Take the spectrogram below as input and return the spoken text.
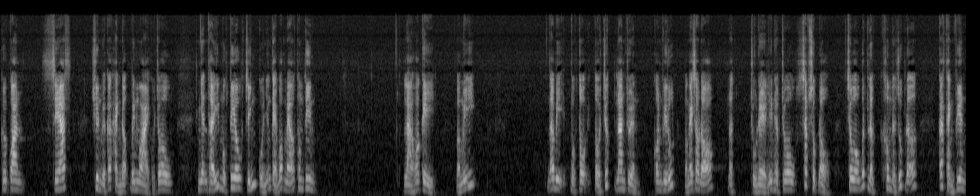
cơ quan CIAS chuyên về các hành động bên ngoài của châu Âu nhận thấy mục tiêu chính của những kẻ bóp méo thông tin là Hoa Kỳ và Mỹ đã bị buộc tội tổ chức lan truyền con virus và ngay sau đó là chủ đề Liên Hiệp châu Âu sắp sụp đổ, châu Âu bất lực không thể giúp đỡ các thành viên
